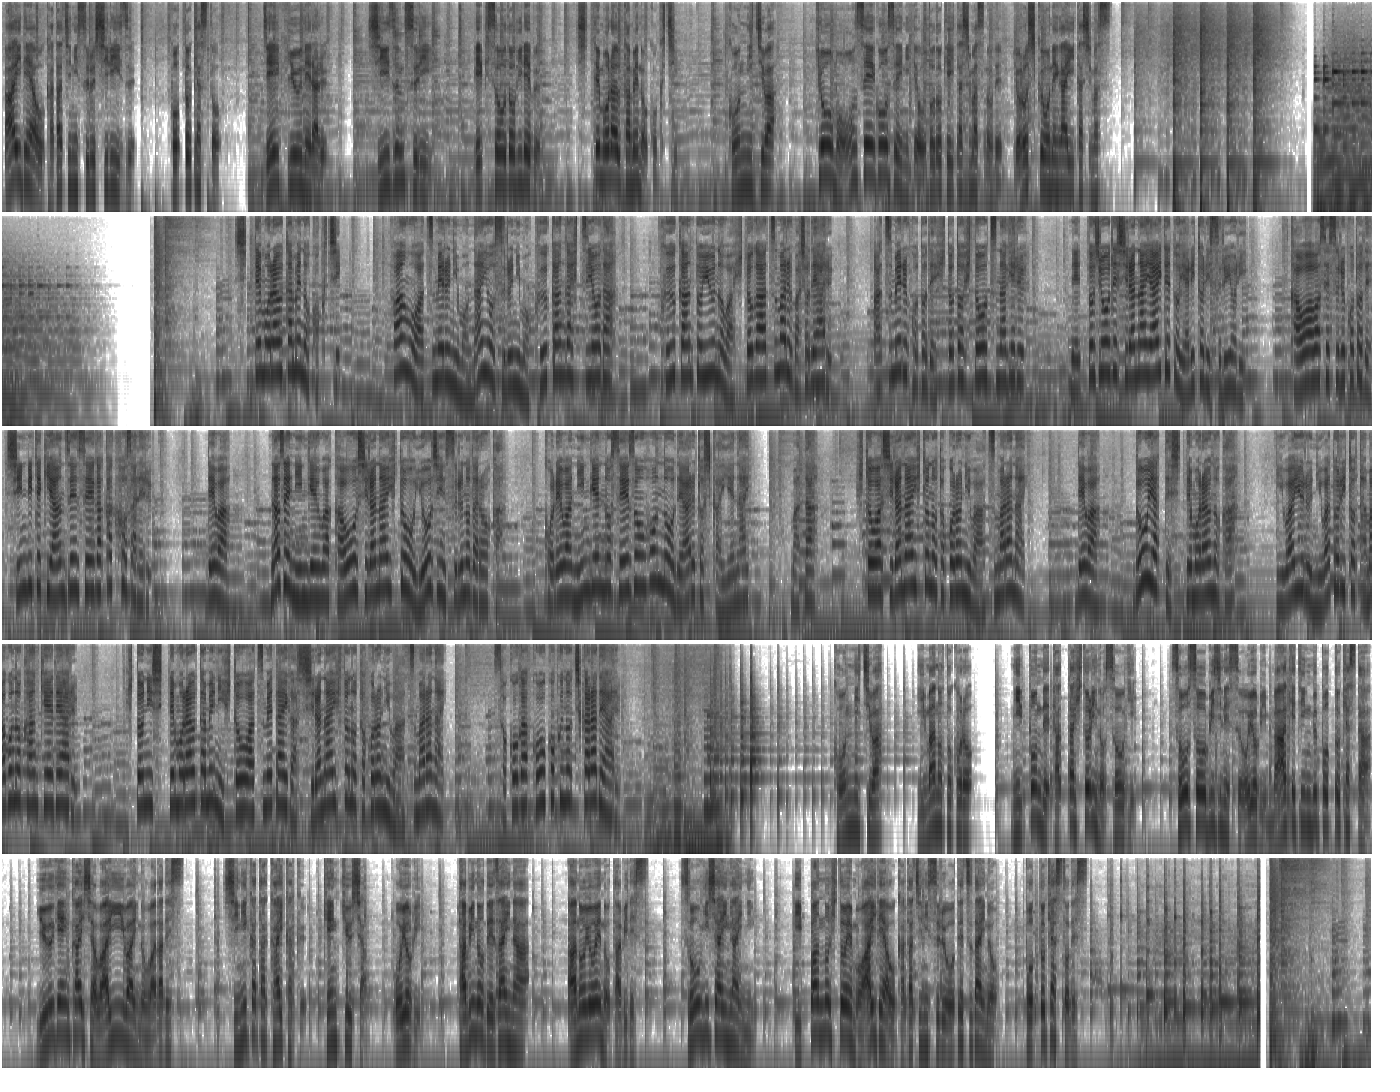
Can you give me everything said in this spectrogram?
アイデアを形にするシリーズ。ポッドキャスト。J フューネラルシー。ズン3エピソード11知ってもらうための告知。こんにちは。今日も音声合成にてお届けいたしますのでよろしくお願いいたします。知ってもらうための告知。ファンを集めるにも何をするにも空間が必要だ。空間というのは人が集まる場所である。集めることで人と人をつなげる。ネット上で知らない相手とやり取りするより顔合わせすることで心理的安全性が確保される。ではなぜ人間は顔を知らない人を用心するのだろうか。これは人間の生存本能であるとしか言えない。また人は知らない人のところには集まらない。ではどうやって知ってもらうのか。いわゆる鶏と卵の関係である。人に知ってもらうために人を集めたいが知らない人のところには集まらない。そこが広告の力である。こんにちは。今のところ日本でたった一人の葬儀早々ビジネスおよびマーケティングポッドキャスター有限会社 YEY の和田です。死に方改革研究者および旅のデザイナーあの世への旅です。葬儀者以外に一般の人へもアイデアを形にするお手伝いのポッドキャストです。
